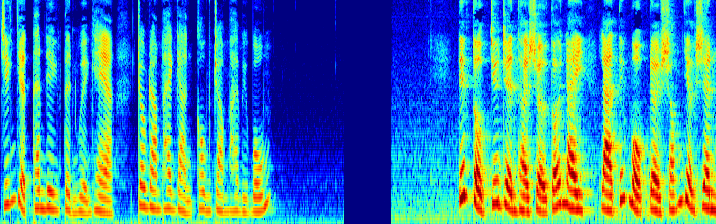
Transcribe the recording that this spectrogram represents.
chiến dịch thanh niên tình nguyện hè trong năm 2024. Tiếp tục chương trình thời sự tối nay là tiết mục đời sống dân sinh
